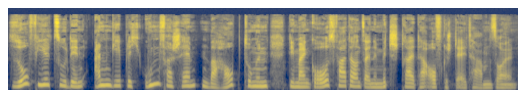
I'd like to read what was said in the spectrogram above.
So viel zu den angeblich unverschämten Behauptungen, die mein Großvater und seine Mitstreiter aufgestellt haben sollen.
